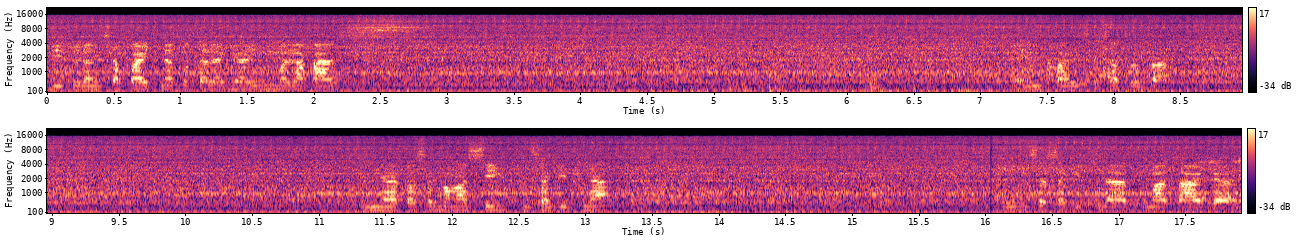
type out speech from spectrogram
dito lang sa part na to talaga yung malakas. Ayun pa isa sa baba. Yun yata sa mga sink sa gitna. Yung isa sa gitna tumatagas.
